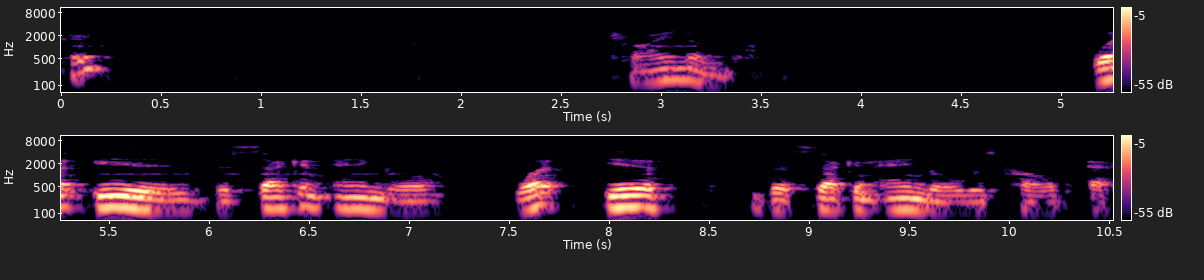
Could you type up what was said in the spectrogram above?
Okay? Try another one. What is the second angle? What if the second angle was called x,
